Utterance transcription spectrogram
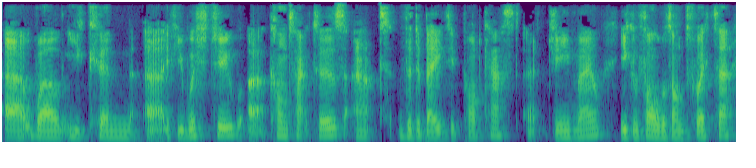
Uh, well, you can, uh, if you wish to, uh, contact us at the Debated Podcast at Gmail. You can follow us on Twitter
